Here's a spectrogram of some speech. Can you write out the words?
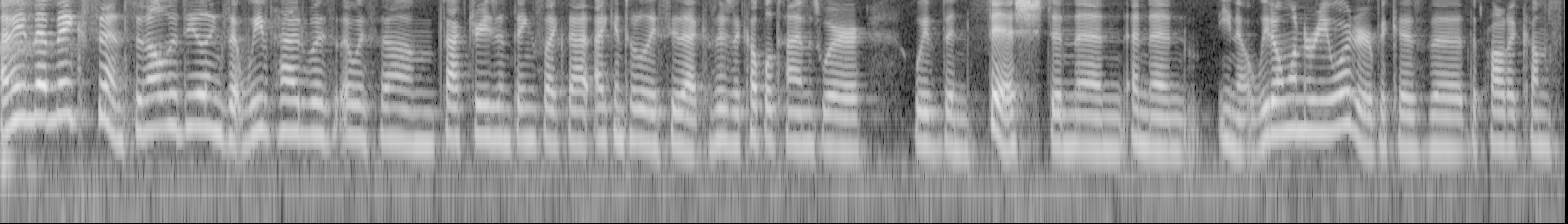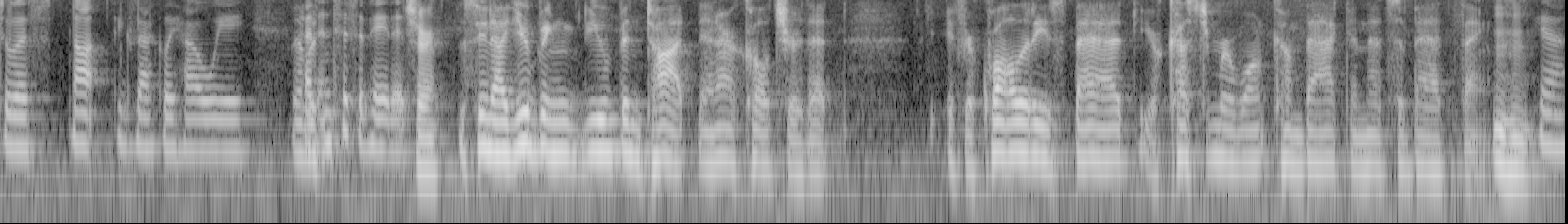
I mean, that makes sense. And all the dealings that we've had with with um, factories and things like that, I can totally see that because there's a couple times where we've been fished, and then and then you know we don't want to reorder because the the product comes to us not exactly how we Yeah, had anticipated. Sure. See now you've been you've been taught in our culture that if your quality's bad, your customer won't come back, and that's a bad thing. hmm Yeah.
